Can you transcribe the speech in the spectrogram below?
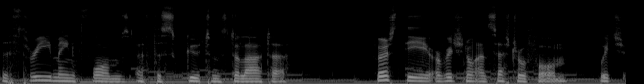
the three main forms of the scutum stellata First, the original ancestral form, which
